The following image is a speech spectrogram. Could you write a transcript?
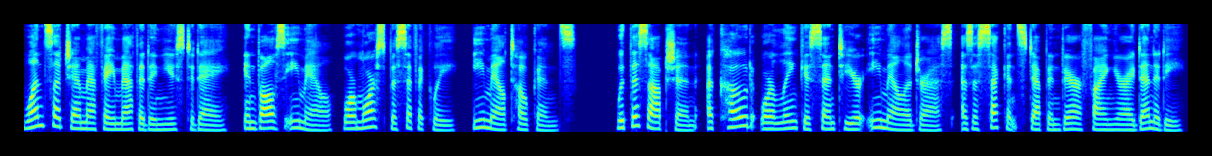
One such MFA method in use today involves email, or more specifically, email tokens. With this option, a code or link is sent to your email address as a second step in verifying your identity.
